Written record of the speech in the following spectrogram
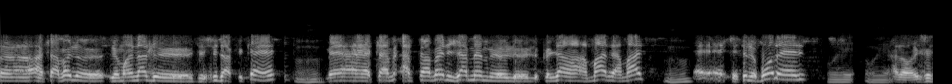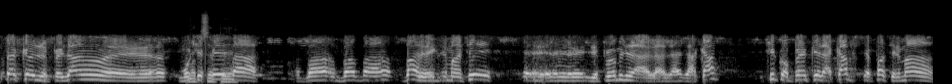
euh, à travers le, le mandat de, de Sud-Africain, hein, Mhm. mais à, à travers déjà même le, le président Ahmad Ahmad, Mhm. euh, c'était le bordel. Oui, oui. Alors, j'espère que le président euh, va, va, va, va, va réglementer les problèmes de la, la, la, la CAF. Qui comprend que la CAF, c'est pas seulement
